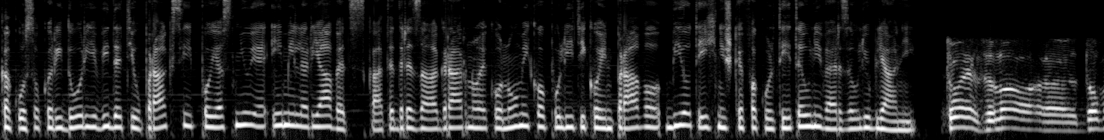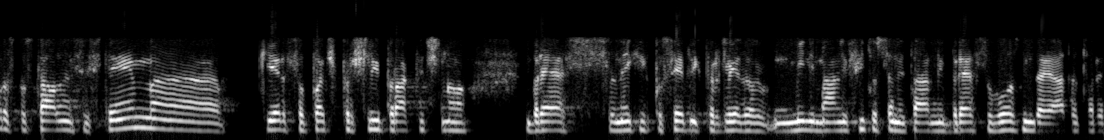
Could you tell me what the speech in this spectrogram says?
Kako so koridorji videti v praksi, pojasnjuje Emil Rjavec z katedre za agrarno ekonomiko, politiko in pravo Biotehniške fakultete Univerze v Ljubljani. To je zelo uh, dobro spostavljen sistem, uh, kjer so pač prišli praktično brez nekih posebnih pregledov, minimalni fitosanitarni, brez uvoznih dejata, torej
